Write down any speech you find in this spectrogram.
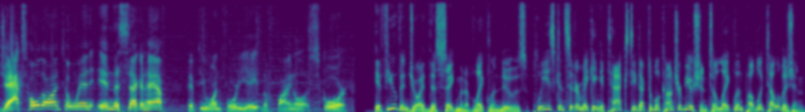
Jacks hold on to win in the second half. 51-48 the final score. If you've enjoyed this segment of Lakeland News, please consider making a tax-deductible contribution to Lakeland Public Television.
